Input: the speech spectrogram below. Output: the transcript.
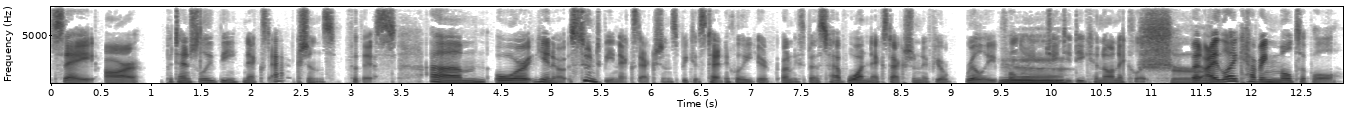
say are potentially the next actions for this um or you know soon to be next actions because technically you're only supposed to have one next action if you're really following Yeah. GTD canonically Sure. but i like having multiple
